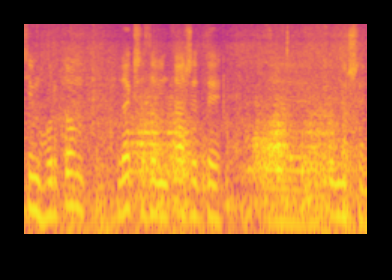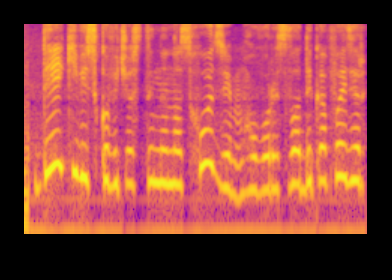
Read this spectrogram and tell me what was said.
всім гуртом легше завантажити цю машину. Деякі військові частини на сході, говорить Владика Федір,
